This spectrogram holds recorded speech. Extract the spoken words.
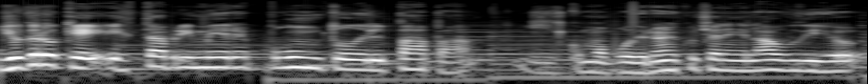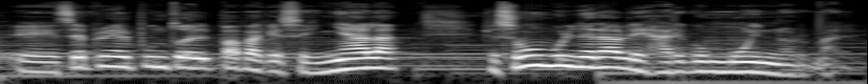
yo creo que este primer punto del Papa, y como pudieron escuchar en el audio, eh, ese primer punto del Papa que señala que somos vulnerables es algo muy normal.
